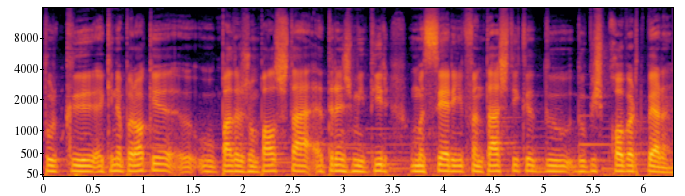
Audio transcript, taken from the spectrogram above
porque aqui na paróquia o Padre João Paulo está a transmitir uma série fantástica do, do Bispo Robert Barron.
